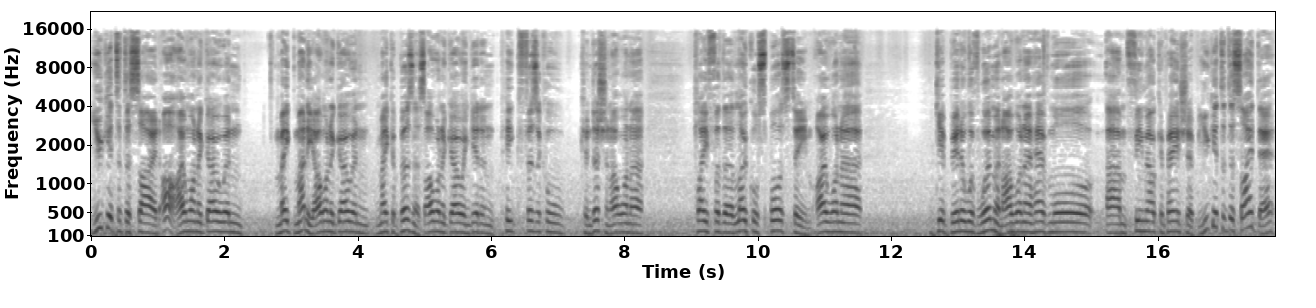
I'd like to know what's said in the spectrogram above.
You get to decide, oh, I want to go and make money. I want to go and make a business. I want to go and get in peak physical condition. I want to play for the local sports team. I want to get better with women. I want to have more um, female companionship. You get to decide that,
